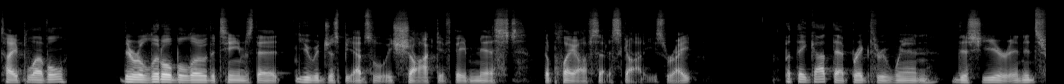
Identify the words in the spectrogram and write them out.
type level. They're a little below the teams that you would just be absolutely shocked if they missed the playoffs at a Scotties, right? But they got that breakthrough win this year, and it's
